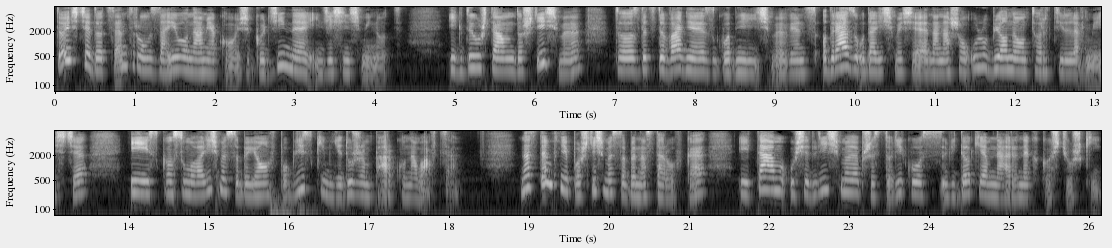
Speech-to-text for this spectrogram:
Dojście do centrum zajęło nam jakąś godzinę i dziesięć minut. I gdy już tam doszliśmy, to zdecydowanie zgłodniliśmy, więc od razu udaliśmy się na naszą ulubioną tortillę w mieście i skonsumowaliśmy sobie ją w pobliskim, niedużym parku na ławce. Następnie poszliśmy sobie na starówkę i tam usiedliśmy przy stoliku z widokiem na rynek Kościuszki.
